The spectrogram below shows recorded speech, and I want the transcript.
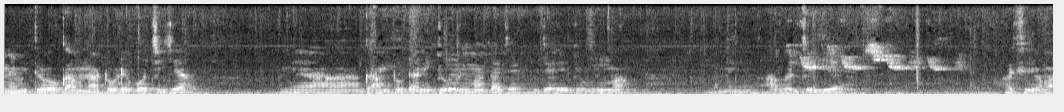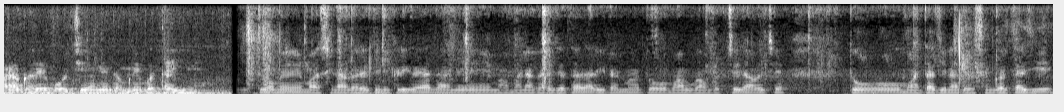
અને મિત્રો ગામના ટોળે પહોંચી ગયા. અને આ ગામ ટોડાની જોગણી માતા છે, જય જોગણીમાં. અને આગળ જઈએ. પછી અમારા ઘરે પહોંચીએ અને તમને બતાવીએ. મિત્રો, અમે માસીના ઘરેથી નીકળી ગયા હતા અને મામાના ઘરે જતા હતા રિટર્નમાં. તો મારું ગામ વચ્ચે જ આવે છે. તો માતાજીના દર્શન કરતા જઈએ.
